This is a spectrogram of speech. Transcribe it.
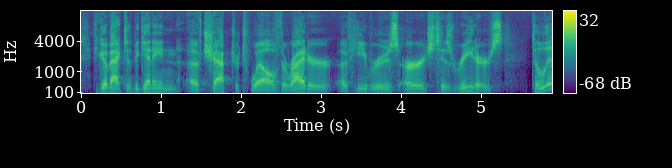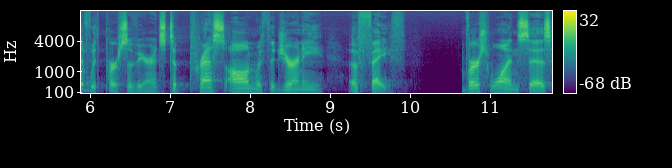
If you go back to the beginning of chapter 12, the writer of Hebrews urged his readers to live with perseverance, to press on with the journey of faith. Verse 1 says,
